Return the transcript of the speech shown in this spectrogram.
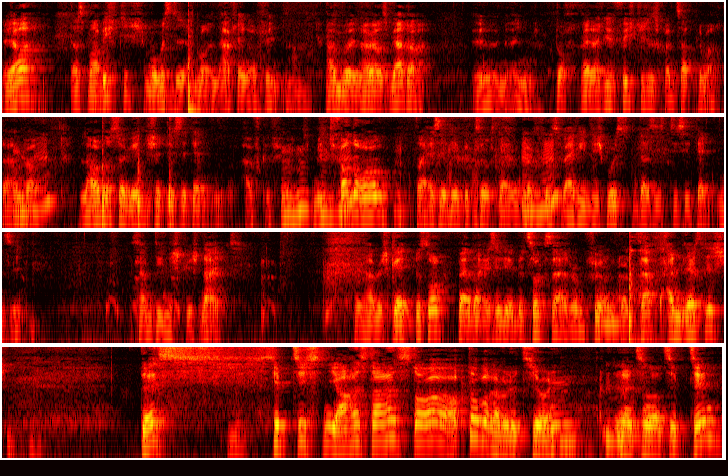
Ja, das war wichtig. Man musste immer einen Aufhänger finden. Haben wir in Hoyerswerda ein, ein, doch relativ wichtiges Konzert gemacht. Da haben mhm. wir lauter sowjetische Dissidenten aufgeführt. Mhm. Mit Förderung der SED-Bezirksleitung Cottbus, mhm. weil die nicht wussten, dass es Dissidenten sind. Das haben die nicht geschneit. Dann habe ich Geld besorgt bei der SED-Bezirksleitung für ein Konzert anlässlich des 70. Jahrestages der Oktoberrevolution 1917.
